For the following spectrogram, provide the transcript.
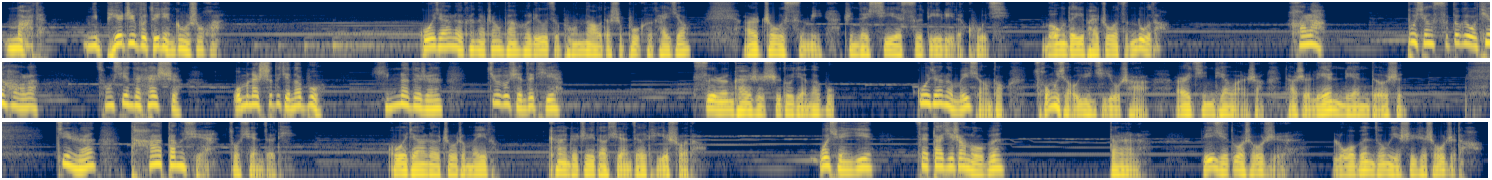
妈的，你别这副嘴脸跟我说话！”郭家乐看到张凡和刘子鹏闹的是不可开交，而周思敏正在歇斯底里的哭泣。猛地一拍桌子，怒道：“好了，不想死都给我听好了！从现在开始，我们来石头剪刀布，赢了的人就做选择题。”四人开始石头剪刀布。郭家乐没想到，从小运气就差，而今天晚上他是连连得胜，竟然他当选做选择题。郭家乐皱着眉头，看着这道选择题说道：“我选一，在大街上裸奔。”当然了，比起剁手指，裸奔总比失去手指的好。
